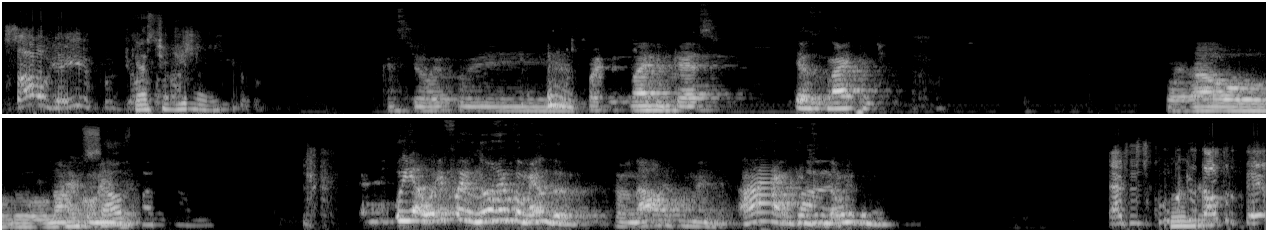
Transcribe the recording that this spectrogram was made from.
salve aí pro Diogo. Cast de Aoi. O cast de hoje foi, foi do United Cast. Deus United. Foi lá o do Não Recomendo. Salve para o Yaoi foi o não recomendo? Foi o Não Recomendo. Ah, eu entendi, não recomendo. É a desculpa que o Dalton T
